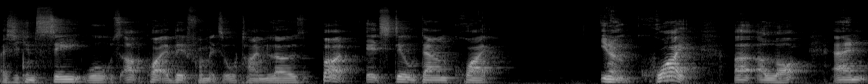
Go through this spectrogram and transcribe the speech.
as you can see, well, it's up quite a bit from its all-time lows, but it's still down quite, you know, quite uh, a lot, and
